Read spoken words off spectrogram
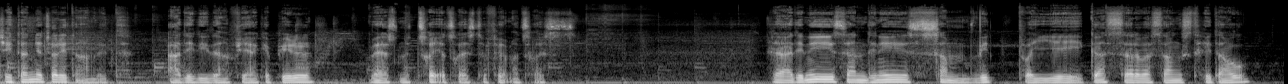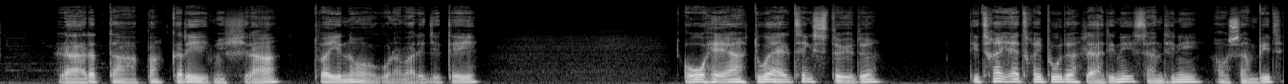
Chaitanya Charitamrit, Adi Lida, 4. kapitel, versene 63-65. Radini Sandhini Samvitvayeka Sarvasangstitau Radata Pankari Mishra Tvayino Gunavarijite O Herre, du er alting støtte. De tre attributter, Radini, Sandini og Samvit,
